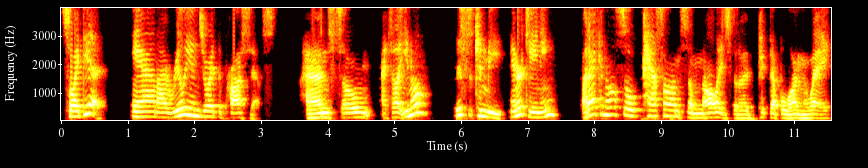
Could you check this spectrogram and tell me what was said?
So I did. And I really enjoyed the process. And so I thought, you know, this can be entertaining, but I can also pass on some knowledge that I've picked up along the way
